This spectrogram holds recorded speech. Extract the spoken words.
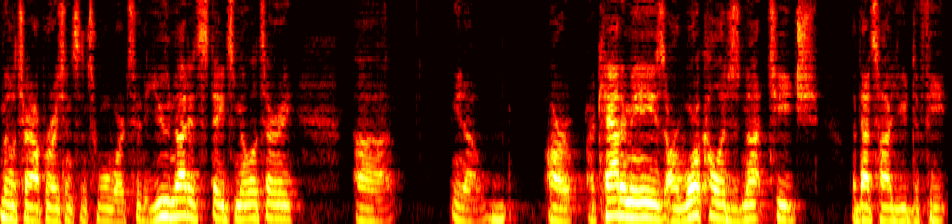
military operation since World War II. The United States military, uh, you know, our academies, our war colleges not teach that that's how you defeat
